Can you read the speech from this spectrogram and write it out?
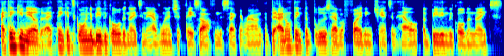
I think you nailed it. I think it's going to be the Golden Knights and Avalanche that face off in the second round. I don't think the Blues have a fighting chance in hell of beating the Golden Knights.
